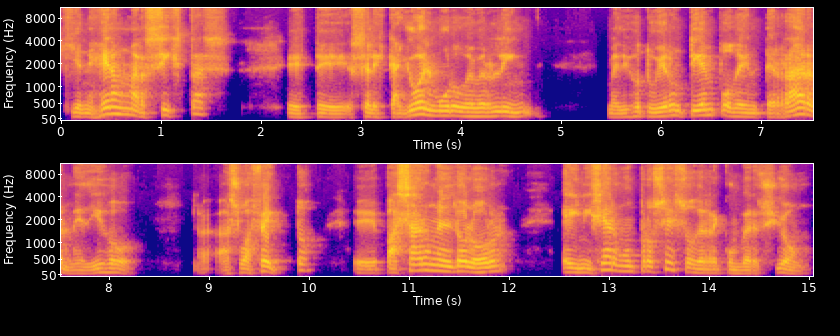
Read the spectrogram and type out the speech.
quienes eran marxistas, este, se les cayó el muro de Berlín me dijo, tuvieron tiempo de enterrar, me dijo, a, su afecto, eh, pasaron el dolor e iniciaron un proceso de reconversión.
